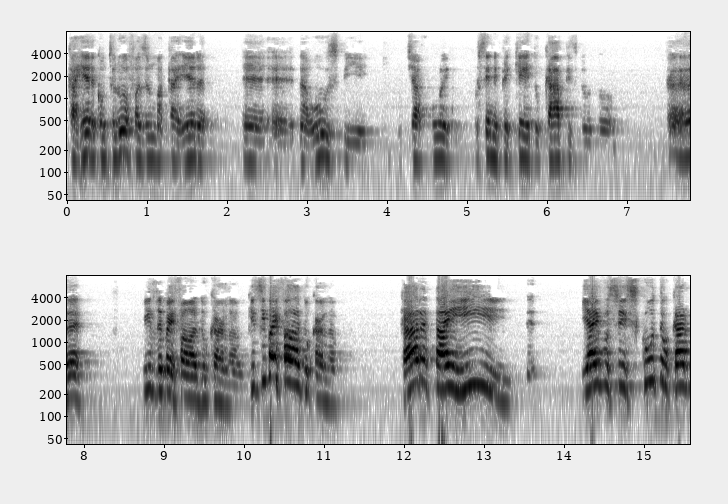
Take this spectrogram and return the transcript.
carreira, continua fazendo uma carreira é, é, na USP, já foi o CNPq, do CAPES, do, do é, o que você vai falar do Carlão? O que você vai falar do Carlão? Cara tá aí. E aí você escuta o cara,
